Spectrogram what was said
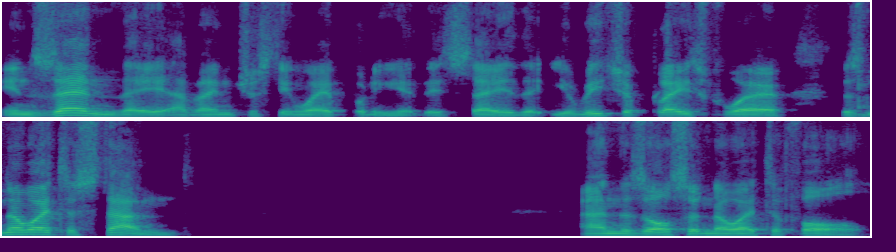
In Zen, they have an interesting way of putting it. They say that you reach a place where there's nowhere to stand, and there's also nowhere to fall.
